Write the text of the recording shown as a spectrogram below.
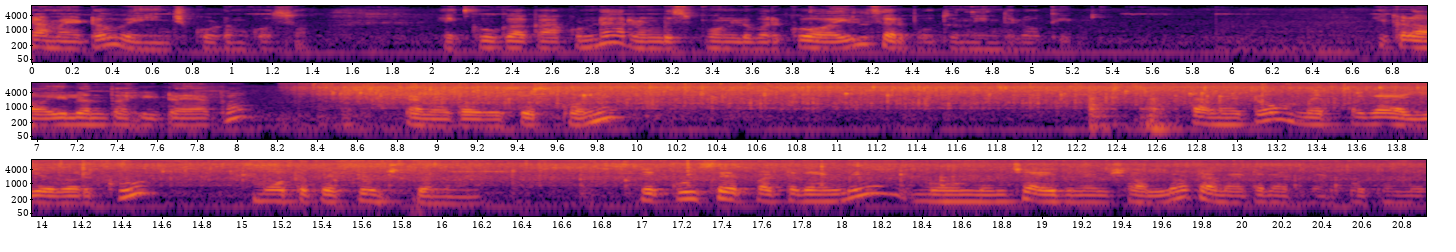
టమాటో వేయించుకోవడం కోసం. ఎక్కువగా కాకుండా రెండు స్పూన్ల వరకు ఆయిల్ సరిపోతుంది ఇందులోకి. ఇక్కడ ఆయిల్ అంతా హీట్ అయ్యాక టమాటో వేసేసుకొని టమాటో మెత్తగా అయ్యే వరకు మూత పెట్టి ఉంచుతున్నాను. ఎక్కువసేపు పట్టదండి. మూడు నుంచి ఐదు నిమిషాల్లో టమాటో మెత్తపడిపోతుంది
